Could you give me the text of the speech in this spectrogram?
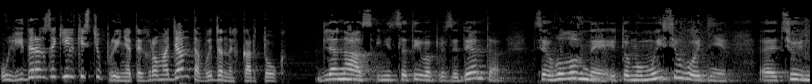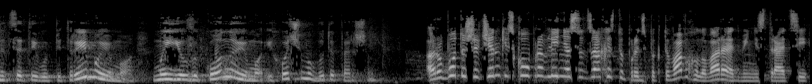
у лідерах за кількістю прийнятих громадян та виданих карток. Для нас ініціатива президента це головне, і тому ми сьогодні е, цю ініціативу підтримуємо, ми її виконуємо і хочемо бути першим. Роботу Шевченківського управління соцзахисту проінспектував голова реадміністрації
